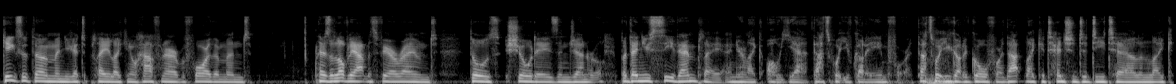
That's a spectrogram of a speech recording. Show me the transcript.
gigs with them, and you get to play like you know half an hour before them, and there's a lovely atmosphere around those show days in general. But then you see them play and you're like, oh yeah, that's what you've got to aim for. That's what you've got to go for. That like attention to detail and like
